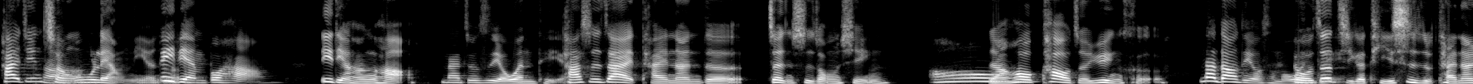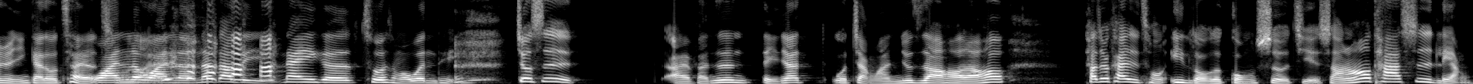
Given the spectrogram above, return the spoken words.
他已经成屋两年了，地点不好，地点很好，那就是有问题。他是在台南的正市中心哦，然后靠着运河。那到底有什么问题？我这几个提示，台南人应该都猜得出来。完了完了，那到底 那一个出了什么问题？就是，哎，反正等一下我讲完你就知道哈，然后。他就开始从一楼的公社介绍，然后它是两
